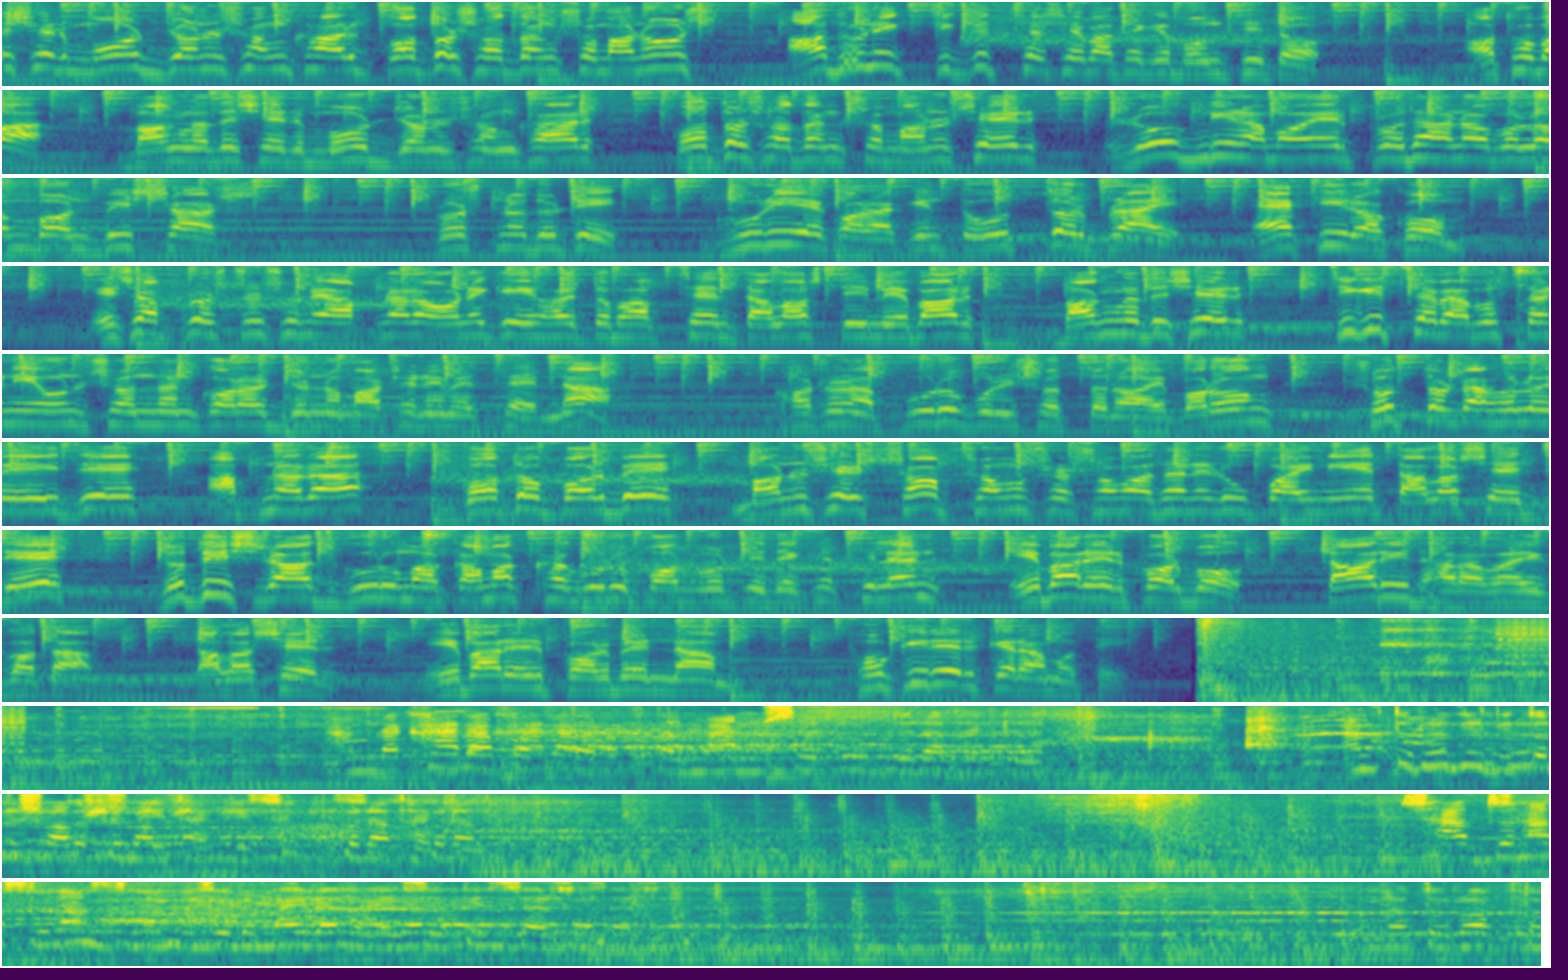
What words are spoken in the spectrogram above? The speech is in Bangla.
বাংলাদেশের মোট জনসংখ্যার কত শতাংশ মানুষ আধুনিক চিকিৎসা সেবা থেকে বঞ্চিত? অথবা বাংলাদেশের মোট জনসংখ্যার কত শতাংশ মানুষের রোগ নিরাময়ের প্রধান অবলম্বন বিশ্বাস? প্রশ্ন দুটি ঘুরিয়ে করা কিন্তু উত্তর প্রায় একই রকম। এসব প্রশ্ন শুনে আপনারা অনেকেই হয়তো ভাবছেন, তালাশ টিম এবার বাংলাদেশের চিকিৎসা ব্যবস্থা নিয়ে অনুসন্ধান করার জন্য মাঠে নেমেছে। না, ঘটনা পুরোপুরি সত্য নয়, বরং সত্যটা হলো এই যে আপনারা গত পর্বে মানুষের সব সমস্যা সমাধানের উপায় নিয়ে তালাশে যে জ্যোতিষ রাজ গুরুমা কামাখ্যা গুরু পর্বটি দেখেছিলেন, এবারের পর্ব তারই ধারাবাহিকতা। তালাশের এবারের পর্বের নাম ফকিরের কেরামতি। আমরা খারাপ মানুষের রোগ থাকি। আমি তো রোগের ভিতরে সবসময় থাকি চুপ করে থাকি। সাতজন আসলাম মাইরা হারাইছে তিন, চারজন। আমরা তো রক্ত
